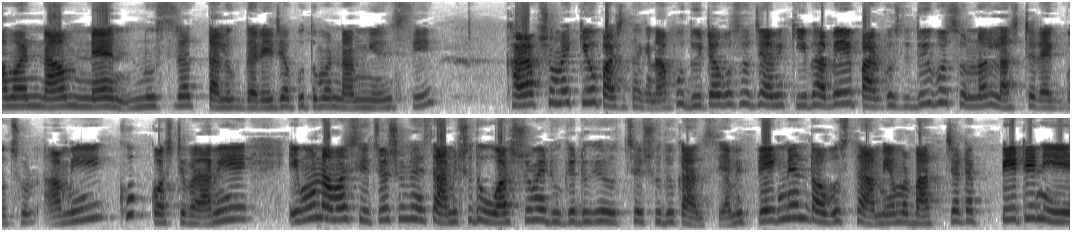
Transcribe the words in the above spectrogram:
আমার নাম নেন নুসরাত তালুকদার। এই যে আপু, তোমার নাম নিয়েছি। খারাপ সময় কেউ পাশে থাকে না। আপু, দুইটা বছর যে আমি কীভাবে পার করছি, দুই বছর না, লাস্টের এক বছর। আমি খুব কষ্টে পাই আমি এমন আমার সিচুয়েশন হয়েছে, আমি শুধু ওয়াশরুমে ঢুকে ঢুকে হচ্ছে শুধু কাঁদছি। আমি প্রেগনেন্ট অবস্থায়, আমি আমার বাচ্চাটা পেটে নিয়ে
